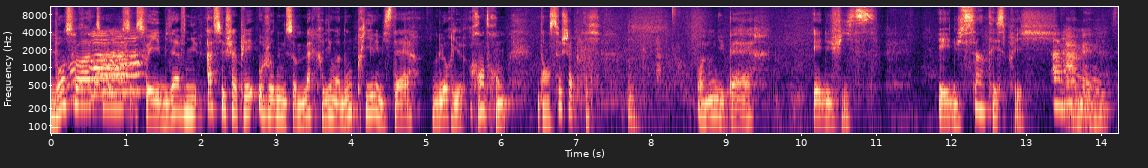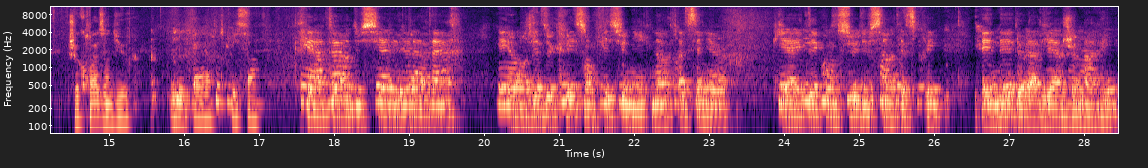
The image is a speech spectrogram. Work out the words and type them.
Bonsoir, à tous, soyez bienvenus à ce chapelet. Aujourd'hui nous sommes mercredi, on va donc prier les mystères glorieux. Rentrons dans ce chapelet. Au nom du Père et du Fils et du Saint-Esprit. Amen. Je crois en Dieu, le Père Tout-Puissant, Créateur du ciel et de la terre, et en Jésus-Christ, son Fils unique, notre Seigneur, qui a été conçu du Saint-Esprit, est né de la Vierge Marie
